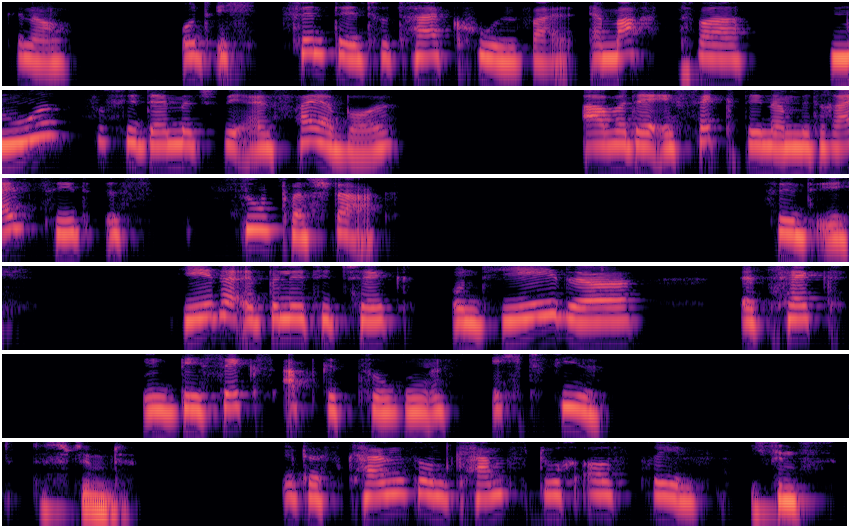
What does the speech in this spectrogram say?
Genau. Und ich finde den total cool, weil er macht zwar nur so viel Damage wie ein Fireball, aber der Effekt, den er mit reinzieht, ist super stark. Finde ich. Jeder Ability Check und jeder Attack ein D6 abgezogen ist echt viel. Das stimmt. Und das kann so ein Kampf durchaus drehen. Ich find's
